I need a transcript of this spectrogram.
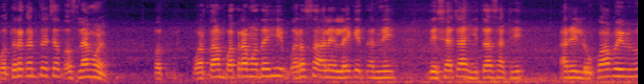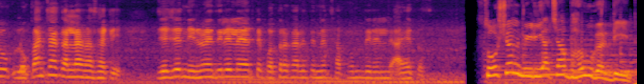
पत्रकारितेच्यात असल्यामुळे प वर्तमानपत्रामध्येही बरंचसं आलेलं आहे की त्यांनी देशाच्या हितासाठी आणि लोकाभिमुख लोकांच्या कल्याणासाठी जे जे निर्णय दिलेले आहेत ते पत्रकारितेने छापून दिलेले आहेतच. सोशल मीडियाच्या भाऊ गर्दीत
